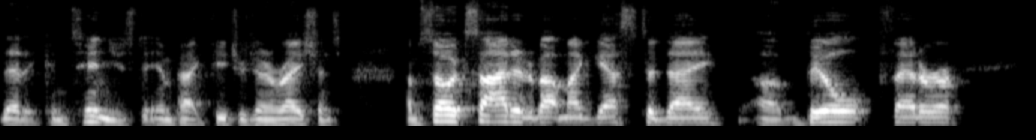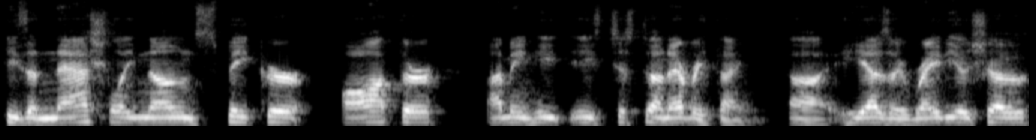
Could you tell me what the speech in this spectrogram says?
that it continues to impact future generations? I'm so excited about my guest today, uh, Bill Federer. He's a nationally known speaker, author. I mean, he, he's just done everything. Uh, he has a radio show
